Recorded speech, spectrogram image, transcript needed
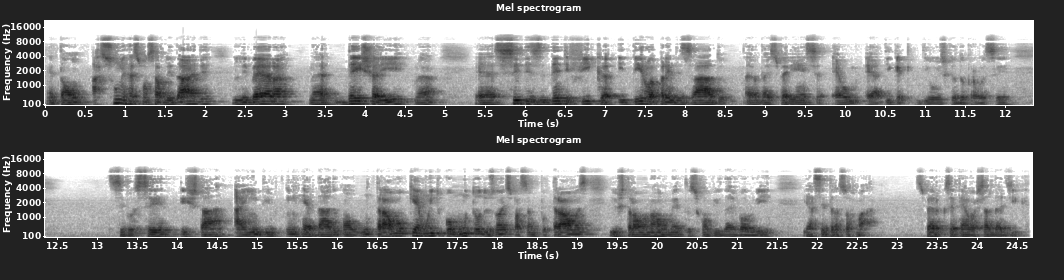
Então, assume responsabilidade, libera, né, deixa ir, né, é, se desidentifica e tira o aprendizado né, da experiência, é, o, é a dica de hoje que eu dou para você. Se você está ainda enredado com algum trauma, o que é muito comum, todos nós passamos por traumas e os traumas normalmente nos convidam a evoluir e a se transformar. Espero que você tenha gostado da dica.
